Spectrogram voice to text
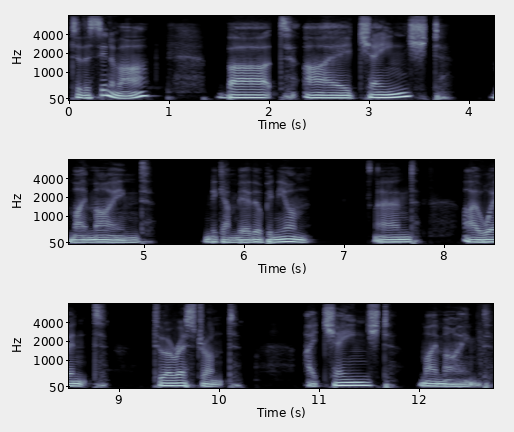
to the cinema, but I changed my mind. Me cambié de opinión. And I went to a restaurant. I changed my mind.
